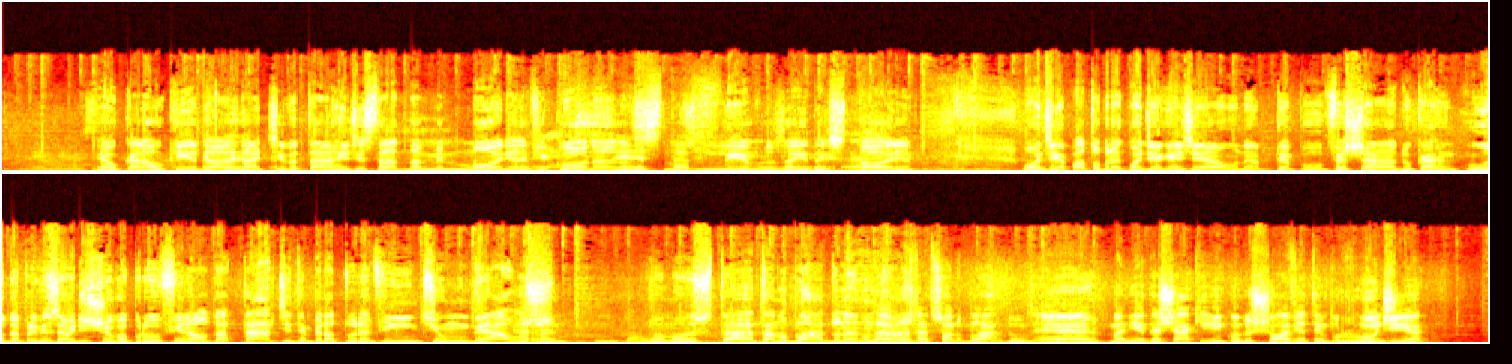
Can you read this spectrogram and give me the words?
É o karaokê da, da ativa tá registrado na memória, né? Ficou na, nos, nos livros aí da história. Bom dia, Pato Branco, bom dia, região, né? Tempo fechado, carrancudo, a previsão é de chuva pro final da tarde, temperatura 21 graus. Carrancuda, Vamos, tá, tá nublado, né? Não Tá, tá? tá só nublado. É. Mania de achar que quando chove é tempo ruim. Bom dia.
